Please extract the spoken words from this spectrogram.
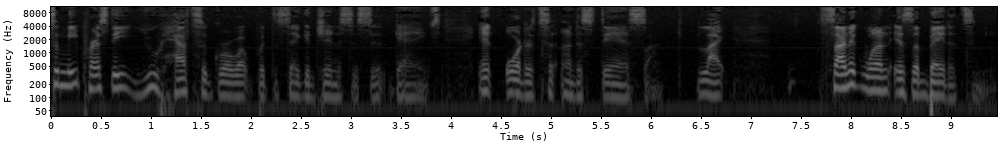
to me personally, you have to grow up with the Sega Genesis games in order to understand Sonic. Like Sonic One is a beta to me.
